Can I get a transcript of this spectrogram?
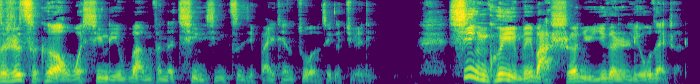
此时此刻，我心里万分的庆幸自己白天做的这个决定，幸亏没把蛇女一个人留在这里。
